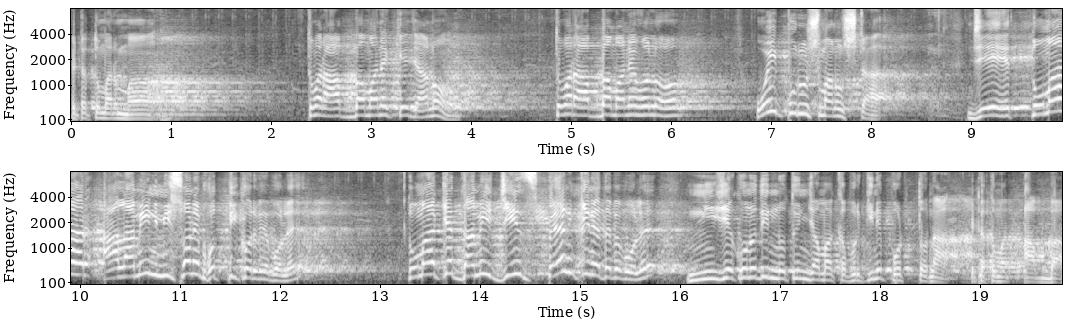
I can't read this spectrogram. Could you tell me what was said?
এটা তোমার মা। তোমার আব্বা মানে কে জানো? তোমার আব্বা মানে হলো ওই পুরুষ মানুষটা। যে তোমার আলামিন মিশনে ভর্তি করবে বলে, তোমাকে দামি জিন্স, প্যান্ট কিনে দেবে বলে, নিজে কোনোদিন নতুন জামা কাপড় কিনে পরতো না। এটা তোমার আব্বা।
